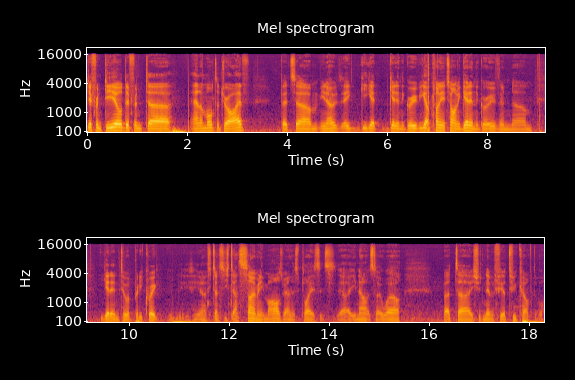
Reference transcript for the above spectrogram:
different deal, different uh, animal to drive. But um, you know, you get get in the groove. You got plenty of time to get in the groove, and um, you get into it pretty quick. You know, done, you've done so many miles around this place. It's uh, you know it so well, but uh, you should never feel too comfortable.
